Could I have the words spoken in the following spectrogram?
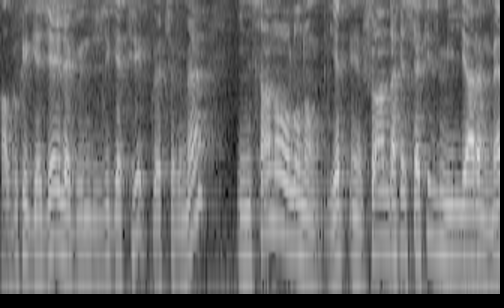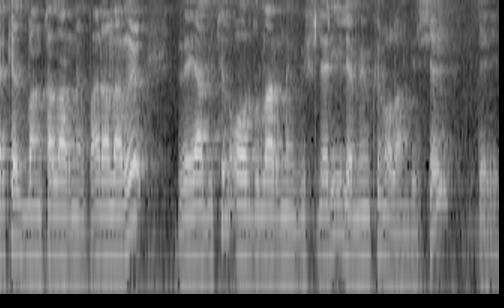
Halbuki geceyle gündüzü getirip götürme insanoğlunun şu andaki 8 milyarın merkez bankalarının paraları veya bütün ordularının güçleriyle mümkün olan bir şey değil.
